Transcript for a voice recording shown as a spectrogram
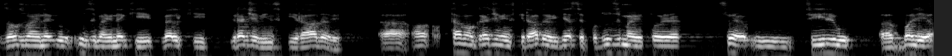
zauzimaju uzimaju neki veliki građevinski radovi tamo građevinski radovi gdje se poduzimaju, to je sve u cilju bolje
